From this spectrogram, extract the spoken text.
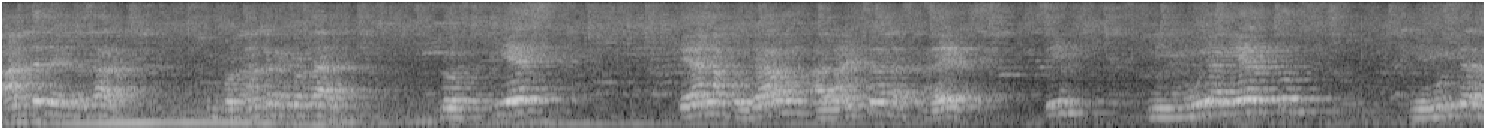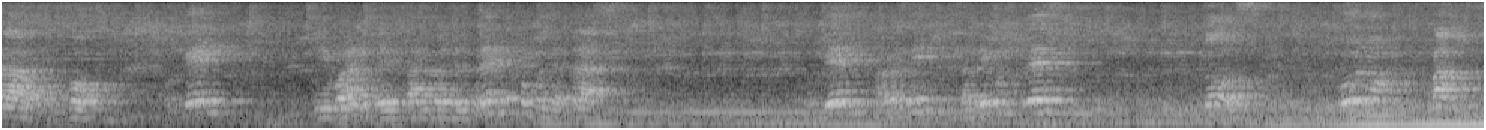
Antes de empezar, importante recordar, los pies quedan apoyados al ancho de las caderas. ¿Sí? Ni muy abiertos, ni muy cerrados tampoco. ¿Ok? Igual, eh, tanto de frente como de atrás. Bien, ahora sí, salimos 3, 2, 1, vamos.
